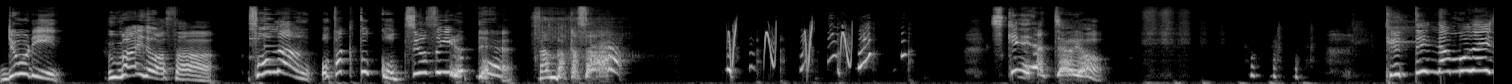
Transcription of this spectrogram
料理うまいのはさ、そんなん、オタク特攻強すぎるってサンバカさきになっちゃうよ 欠点なんもない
